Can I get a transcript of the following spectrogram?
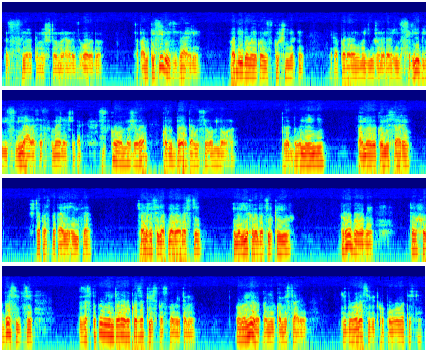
з сиротами, що вмирали з голоду, а пан Кисілю з Вягелі обідав якоїсь кушнірки, яка подала йому їжу на дорогім сріблі і сміялася з хмеля, що так скромно живе, коли Бог дав усього много. То донині, панове комісари, ще поспитав Ягінця, чом же сидять на волості і не в'їхали досі в Київ? Пробували, та в Ходосівці заступили їм дорогу козаки з посполитими. Полонили панів комісарів і довелося відкуповуватися.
